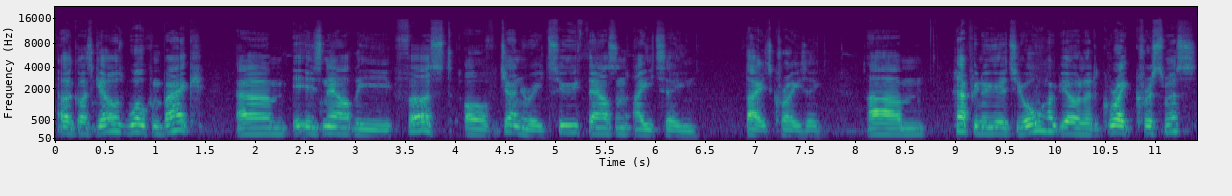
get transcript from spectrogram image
Hello guys and girls, welcome back. Um, it is now the 1st of January 2018. That is crazy. Um, Happy New Year to you all. Hope you all had a great Christmas.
